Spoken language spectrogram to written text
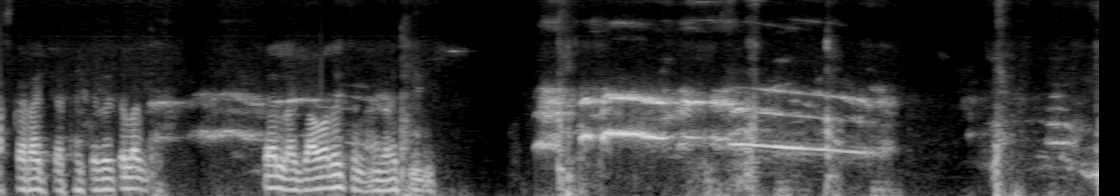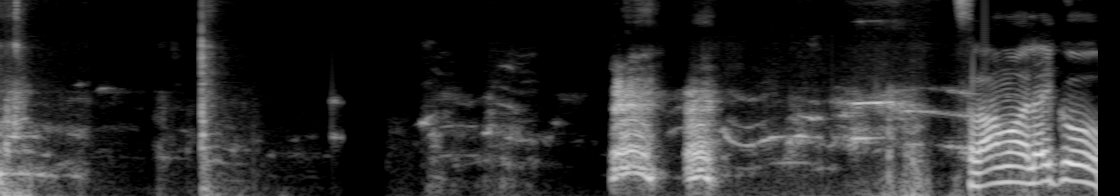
আজকে রাইতটা থেকে যেতে লাগবে এলা যাওয়া যাইতো না রাইত সালামু আলাইকুম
